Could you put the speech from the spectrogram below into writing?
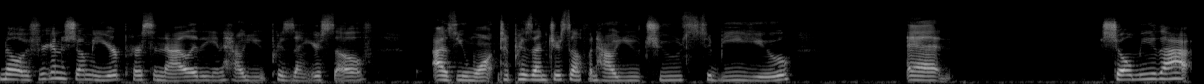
No, if you're going to show me your personality and how you present yourself as you want to present yourself and how you choose to be you and show me that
